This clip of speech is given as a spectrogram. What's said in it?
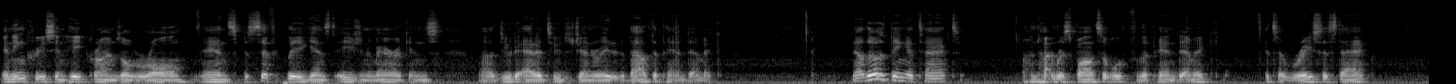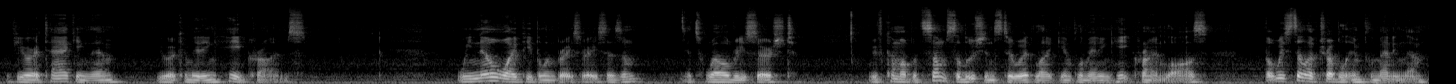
an increase in hate crimes overall, and specifically against Asian Americans uh, due to attitudes generated about the pandemic. Now, those being attacked are not responsible for the pandemic. It's a racist act. If you are attacking them, you are committing hate crimes. We know why people embrace racism. It's well researched. We've come up with some solutions to it, like implementing hate crime laws, but we still have trouble implementing them.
